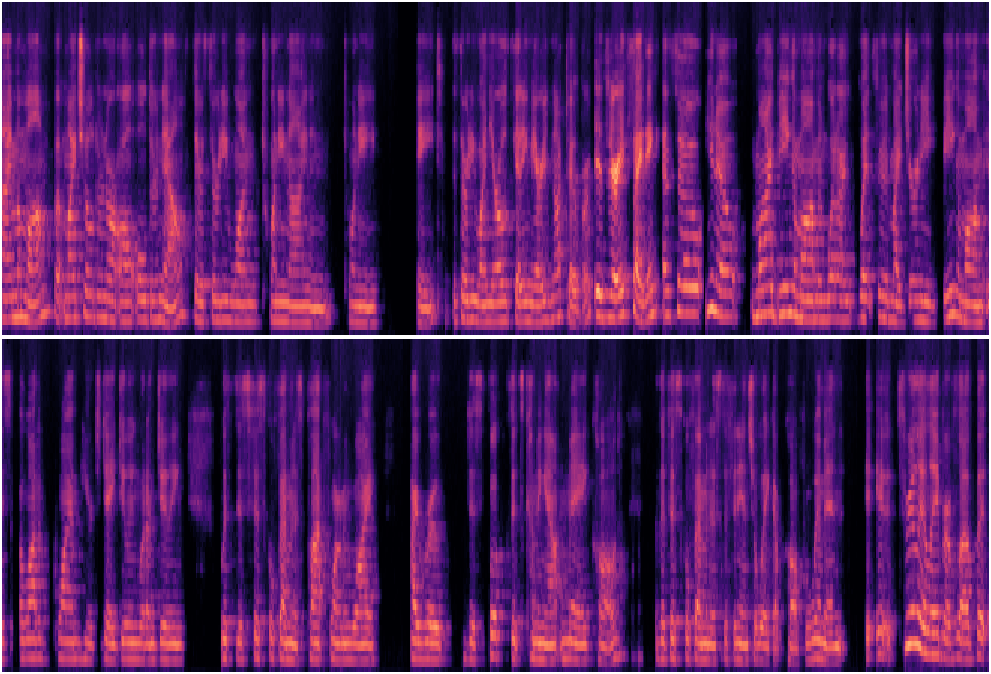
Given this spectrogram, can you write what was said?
I'm a mom, but my children are all older now. They're 31, 29, and 28. The 31 year old's getting married in October. It's very exciting. And so, you know, my being a mom and what I went through in my journey being a mom is a lot of why I'm here today doing what I'm doing with this fiscal feminist platform and why I wrote this book that's coming out in May called The Fiscal Feminist, The Financial Wake Up Call for Women. It, it's really a labor of love, but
